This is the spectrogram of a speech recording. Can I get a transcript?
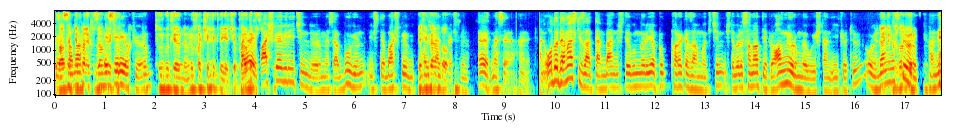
e, Zaten ne sanat para kazanıyor ki? eseri yapıyorum. Turgut Yarın ömrü fakirlikle geçiyor. Para Hayır, hayır, başka biri için diyorum mesela bugün işte başka bir heykel. Evet mesela hani hani o da demez ki zaten ben işte bunları yapıp para kazanmak için işte böyle sanat yapıyorum. Anlıyorum da bu işten iyi kötü. O yüzden yapıyorum. Hani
